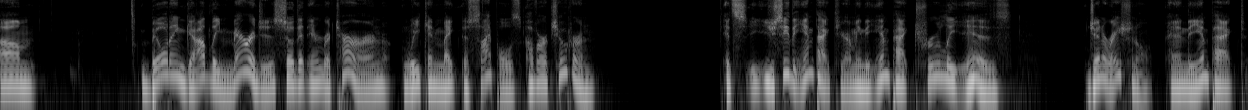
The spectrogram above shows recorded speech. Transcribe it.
um, building godly marriages so that in return we can make disciples of our children. It's you see the impact here. I mean, the impact truly is generational, and the impact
